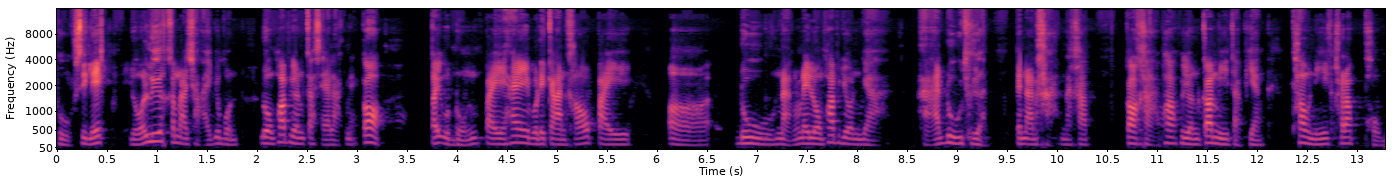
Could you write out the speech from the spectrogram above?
ถูก select หรือว่าเลือกเข้ามาฉายอยู่บนโรงภาพยนตร์กระแสหลักเนี่ยก็ไปอุดหนุนไปให้บริการเขาไปดูหนังในโรงภาพยนตร์อย่าหาดูเถื่อนเป็นอันขาดนะครับ ก็ขาภาพยนตร์ก็มีแต่เพียงเท่านี้ครับผม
